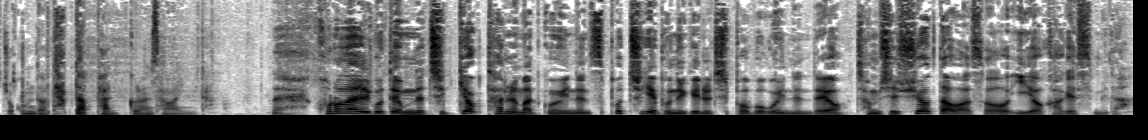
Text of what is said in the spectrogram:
조금 더 답답한 그런 상황입니다. 네, 코로나19 때문에 직격탄을 맞고 있는 스포츠계 분위기를 짚어보고 있는데요. 잠시 쉬었다 와서 이어가겠습니다.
